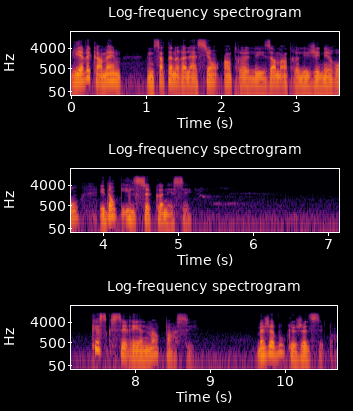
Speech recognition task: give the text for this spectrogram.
il y avait quand même une certaine relation entre les hommes, entre les généraux, et donc ils se connaissaient. Qu'est-ce qui s'est réellement passé? Ben, j'avoue que je ne le sais pas.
